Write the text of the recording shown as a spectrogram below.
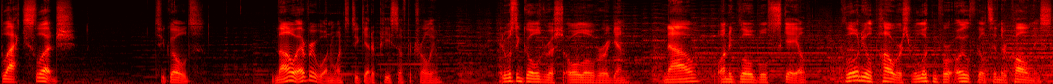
black sludge to gold. Now everyone wanted to get a piece of petroleum. It was the gold rush all over again. Now, on a global scale, colonial powers were looking for oil fields in their colonies.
